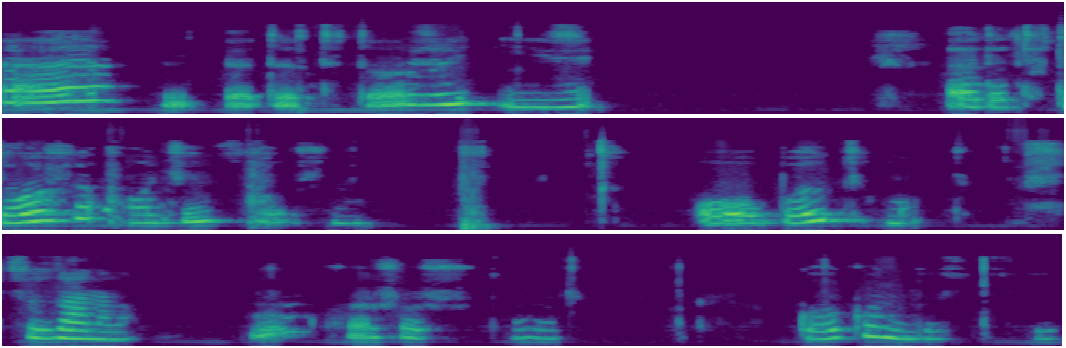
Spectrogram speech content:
а? этот тоже изи. Этот тоже очень сложный. Обод мод. Все заново. Ну, хорошо, что как он достиг?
